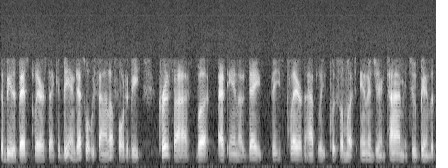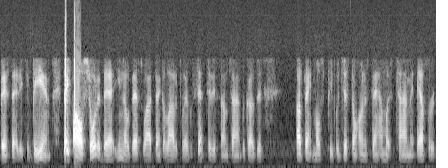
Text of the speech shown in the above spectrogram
to be the best players they could be, and that's what we signed up for to be criticized. But at the end of the day, these players and athletes put so much energy and time into being the best that they could be, and they fall short of that. You know, that's why I think a lot of players are sensitive sometimes because it's. I think most people just don't understand how much time and effort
